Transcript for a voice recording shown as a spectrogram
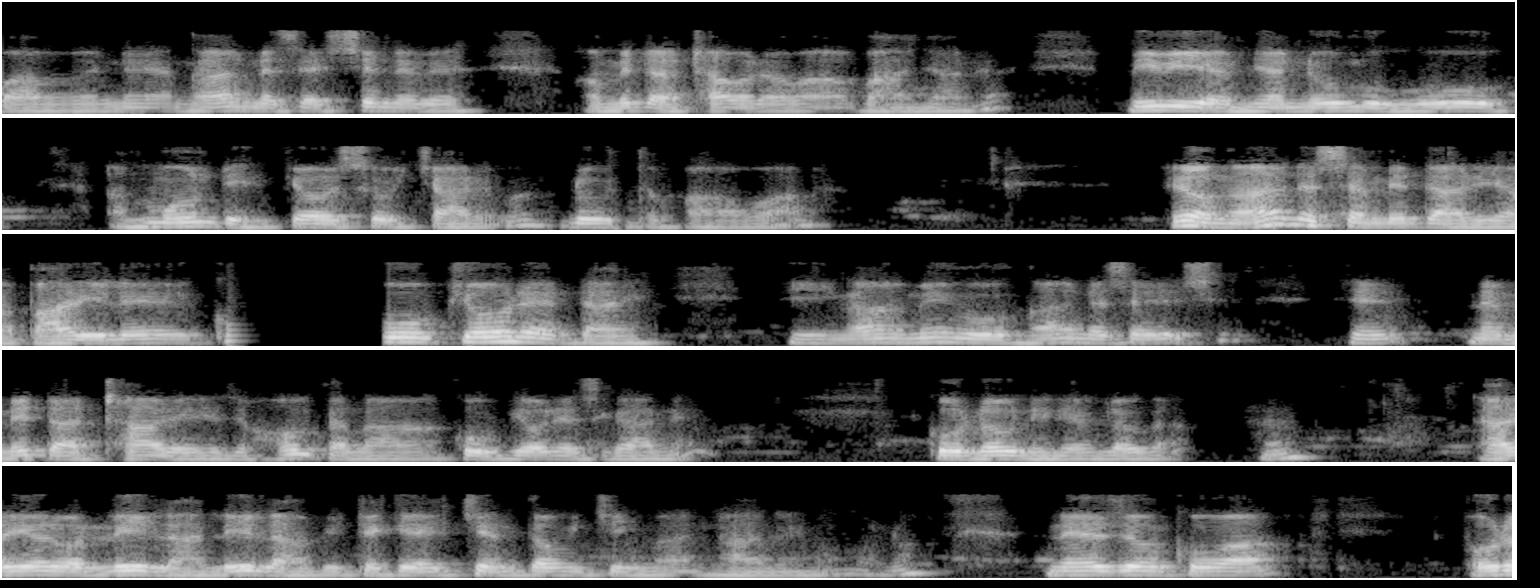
ပါမယ်နဲ့928နဲ့ပဲမေတ္တာထားရတာပါဘာညာနဲ့မိမိရဲ့မျက်နှိုးမှုကိုအမွန်းတင်ပြောဆိုကြတယ်ပေါ့လူတဘာဝအဲ့တော့920မေတ္တာတွေကဘာတွေလဲကိုပြောတဲ့အတိုင်းဒီငါမင်းကို920 နဲ့မေတ္တာထားတယ်ဆိုဟုတ်သလားကိုပြောတဲ့စကားနဲ့ကိုလုံနေတဲ့လောက်ကနော်ဒါတွေကတော့လေးလာလေးလာပြီးတကယ်ကျင့်သုံးကြည့်မှနားလည်မှာပေါ့နော်အနည်းဆုံးကိုကဗုဒ္ဓ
